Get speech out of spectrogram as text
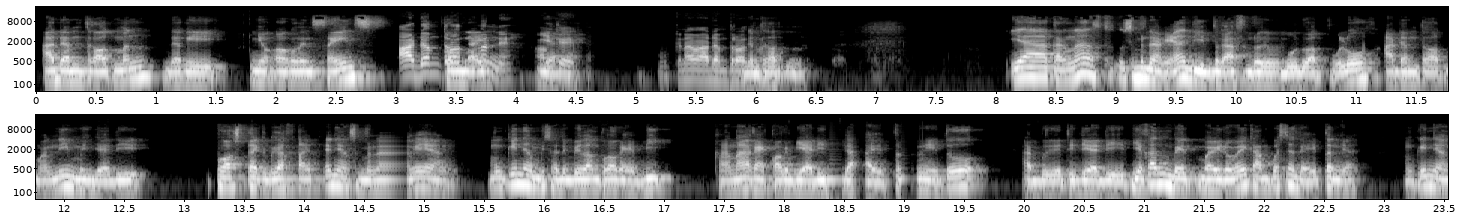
Adam Troutman dari New Orleans Saints. Adam Troutman ya? Oke. Okay. Ya. Kenapa Adam Troutman? Adam Troutman. Ya karena sebenarnya di draft 2020 Adam Troutman ini menjadi prospek draft tight end yang sebenarnya yang mungkin yang bisa dibilang pro ready karena rekor dia di Dayton itu ability dia di dia kan by, by the way kampusnya Dayton ya mungkin yang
